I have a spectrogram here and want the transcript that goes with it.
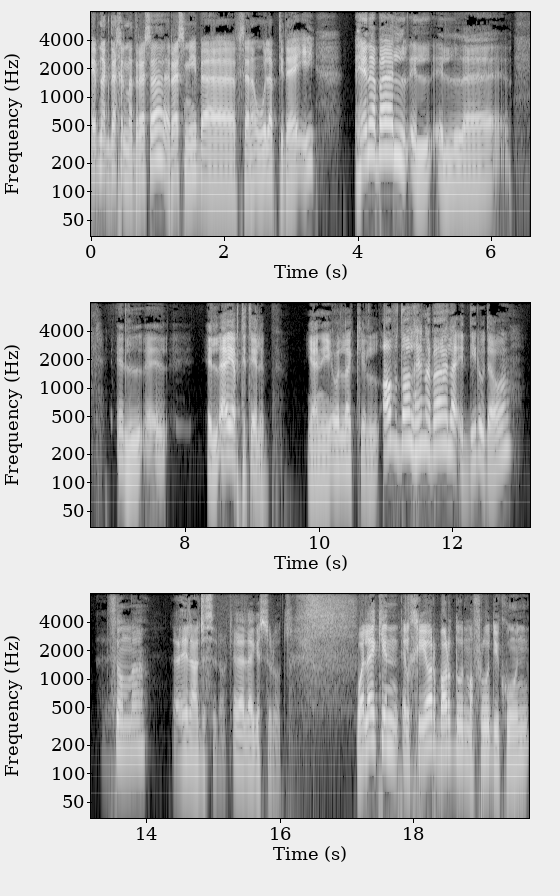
ابنك داخل مدرسة رسمي بقى في سنة أولى ابتدائي. هنا بقى ال ال ال ال ال الآية بتتقلب. يعني يقول لك الأفضل هنا بقى لا اديله دواء ثم علاج السلوك. العلاج السلوكي ولكن الخيار برضو المفروض يكون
